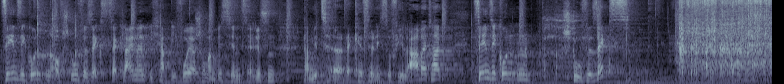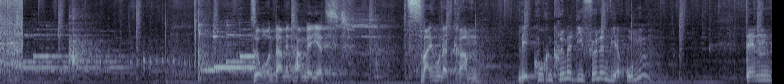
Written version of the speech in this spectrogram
10 Sekunden auf Stufe 6 zerkleinern. Ich habe die vorher schon mal ein bisschen zerrissen damit äh, der Kessel nicht so viel Arbeit hat. 10 Sekunden Stufe 6. So und damit haben wir jetzt 200 Gramm Lebkuchenkrümel. Die füllen wir um, denn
